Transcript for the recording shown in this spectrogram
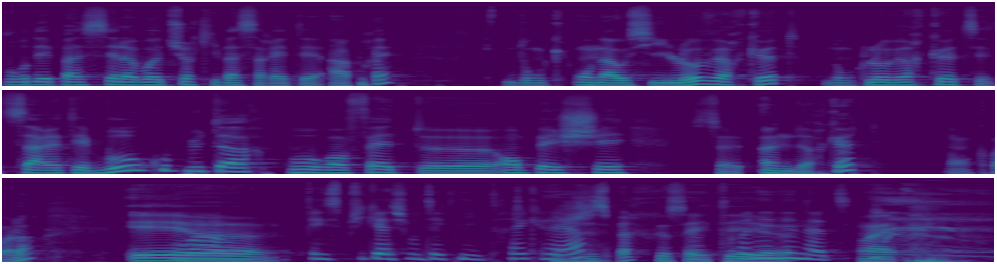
pour dépasser la voiture qui va s'arrêter après. Donc on a aussi l'overcut. Donc l'overcut, c'est de s'arrêter beaucoup plus tard pour en fait euh, empêcher ce undercut. Donc voilà. Et Wow. euh, Explication technique très claire. j'espère que ça a été. Prenez des notes.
